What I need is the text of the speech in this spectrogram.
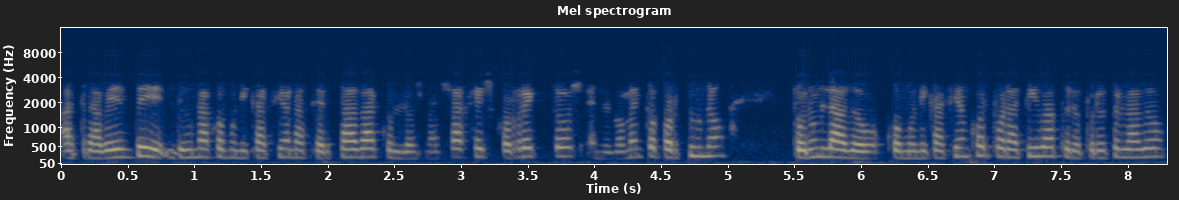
a través de, una comunicación acertada con los mensajes correctos en el momento oportuno. Por un lado, comunicación corporativa, pero por otro lado,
